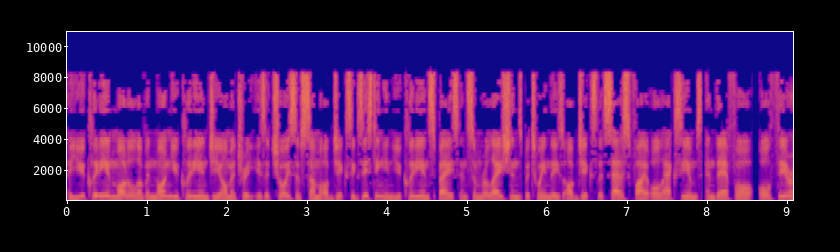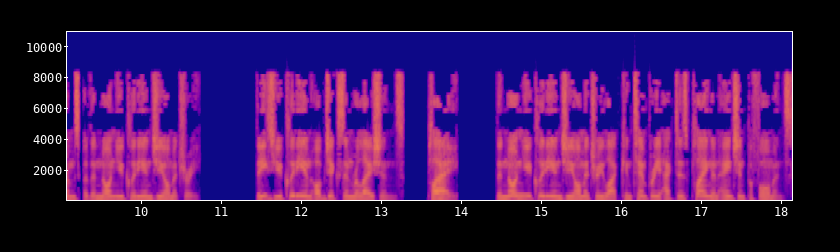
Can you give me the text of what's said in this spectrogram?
A Euclidean model of a non-Euclidean geometry is a choice of some objects existing in Euclidean space and some relations between these objects that satisfy all axioms and therefore, all theorems of the non-Euclidean geometry. These Euclidean objects and relations play the non-Euclidean geometry like contemporary actors playing an ancient performance.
